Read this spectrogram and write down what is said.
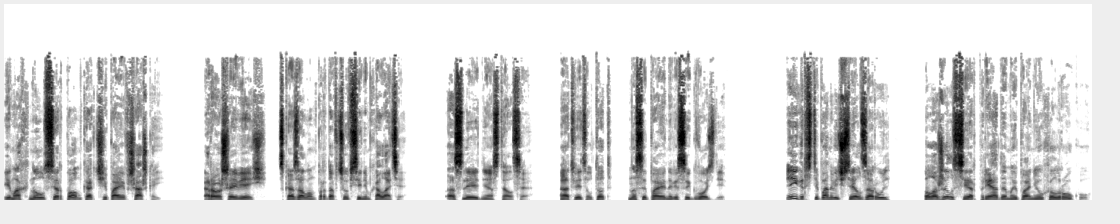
и махнул серпом, как Чапаев шашкой. «Хорошая вещь», — сказал он продавцу в синем халате. «Последний остался», — ответил тот, насыпая на весы гвозди. Игорь Степанович сел за руль Положил серп рядом и понюхал руку,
